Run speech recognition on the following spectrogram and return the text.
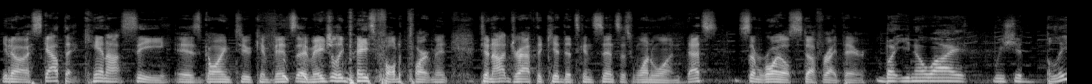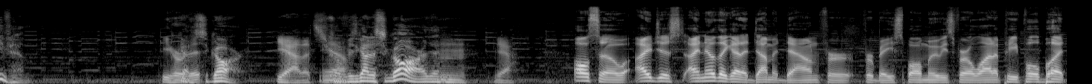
you know, a scout that cannot see is going to convince a Major League Baseball department to not draft the kid that's consensus one one. That's some royal stuff right there. but you know why we should believe him? He He's heard got a it. cigar. Yeah, that's So if he's got a cigar, then mm, yeah. Also, I just I know they got to dumb it down for for baseball movies for a lot of people, but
